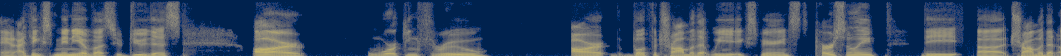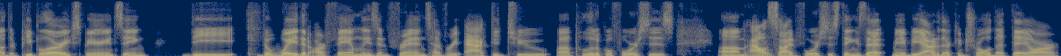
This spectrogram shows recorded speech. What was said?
and I think many of us who do this are working through our both the trauma that we experienced personally the uh trauma that other people are experiencing the the way that our families and friends have reacted to uh, political forces um Mhm. outside forces things that may be out of their control that they are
